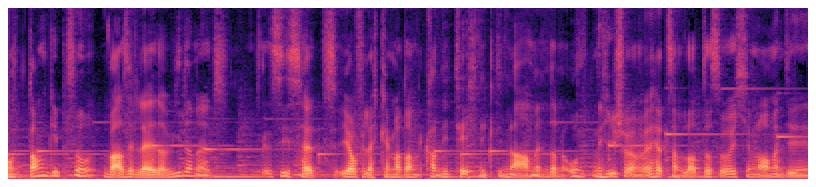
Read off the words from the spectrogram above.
Und dann gibt es noch, weiß ich leider wieder nicht, es ist halt, ja, vielleicht kann man dann, kann die Technik die Namen dann unten hinschreiben, weil heute sind lauter solche Namen, die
